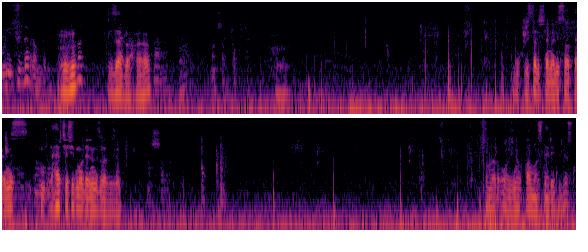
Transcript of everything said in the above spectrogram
Bunun ismi Zebra mıdır? Hı hı. Zebra. Zebra. Hı hı. Ha. Maşallah çok güzel. Bu kristal işlemeli saatlerimiz her çeşit modelimiz var bizim. Maşallah. Bunlar orijinal kalması deri biliyorsun.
